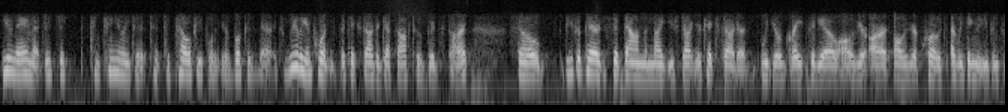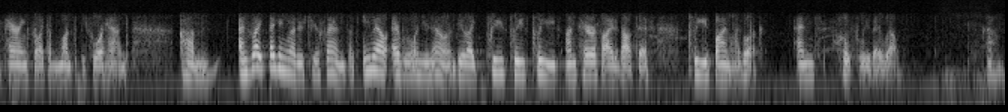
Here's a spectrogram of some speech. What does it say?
you name it. Just, just continuing to, to, to tell people that your book is there. It's really important that the Kickstarter gets off to a good start. So be prepared to sit down the night you start your Kickstarter with your great video, all of your art, all of your quotes, everything that you've been preparing for like a month beforehand um, and write begging letters to your friends. Like email everyone you know and be like, please, please, please, I'm terrified about this. Please buy my book, and hopefully they will. Um,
